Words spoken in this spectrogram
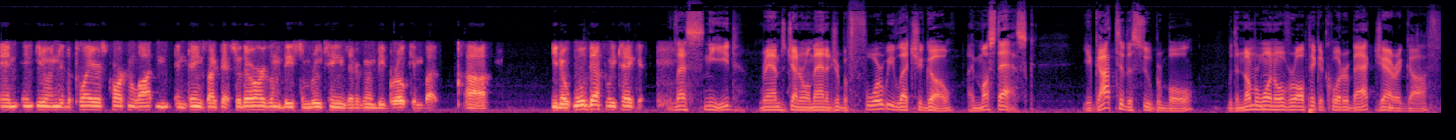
and, and you know into the players' parking lot and, and things like that. So there are going to be some routines that are going to be broken, but uh, you know we'll definitely take it. Les Snead, Rams general manager. Before we let you go, I must ask: You got to the Super Bowl with the number one overall pick at quarterback, Jared Goff.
